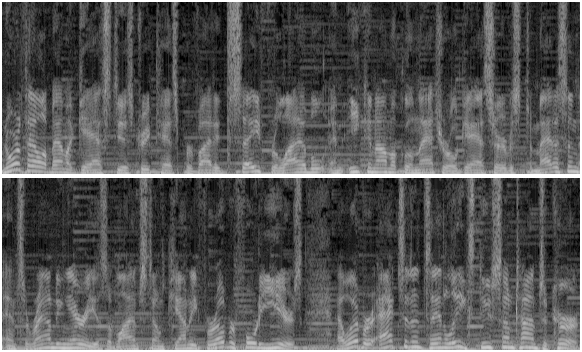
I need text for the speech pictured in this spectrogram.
North Alabama Gas District has provided safe, reliable, and economical natural gas service to Madison and surrounding areas of Limestone County for over 40 years. However, accidents and leaks do sometimes occur.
